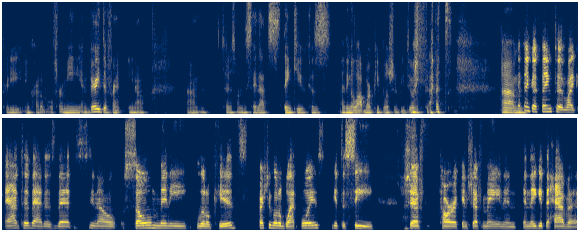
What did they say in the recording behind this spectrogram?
pretty incredible for me and very different you know um, so I just wanted to say that's thank you because I think a lot more people should be doing that. Um, I think a thing to like add to that is that, you know, so many little kids, especially little black boys, get to see yes, Chef Tarik and Chef Maine and and they get to have a,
